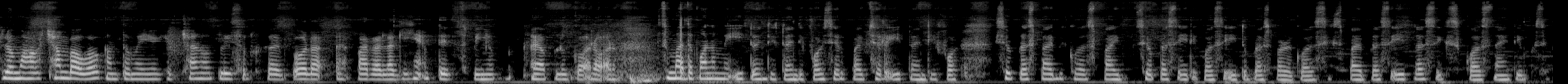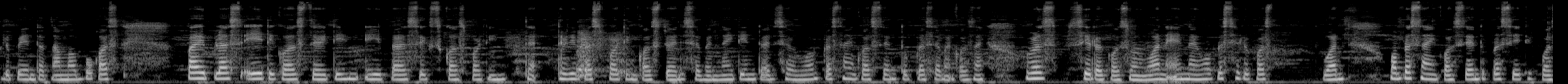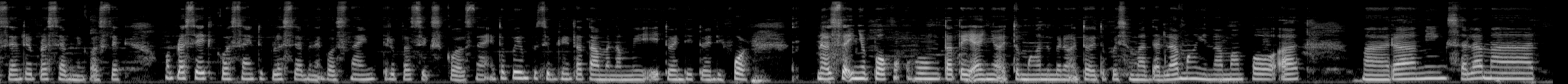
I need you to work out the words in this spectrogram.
Hello mga kachamba, welcome to my YouTube channel. Please subscribe para, para lagi yung update sa pinyong i-upload ko araw-araw. Sumada po ng may E E2024, 05, 0824, 0 plus 5 equals 5, 0 plus 8 equals 8, 2 plus 4 equals 6, 5 plus 8 plus 6 equals 19. Posible po yung tatama bukas. 5 plus 8 equals 13, 8 plus 6 equals 14, 13 plus 14 equals 27, 19, 27, 1 plus 9 equals 10, 2 plus 7 equals 9, 1 plus 0 equals 1, 1 and 9, 1 plus 0 equals 1, 1 plus 9 equals 10, 2 plus 8 equals 10, 3 plus 7 equals 10, 1 plus 8 equals 9, 2 plus 7 equals 9, 3 plus 6 equals 9. Ito po yung posibleng tatama ng May 8, 2024. Nasa inyo po kung, kung tatayan nyo itong mga numero ito. Ito po sa madal lamang. Yun lamang po at maraming salamat.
